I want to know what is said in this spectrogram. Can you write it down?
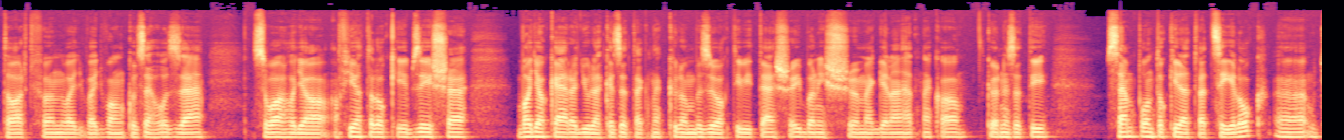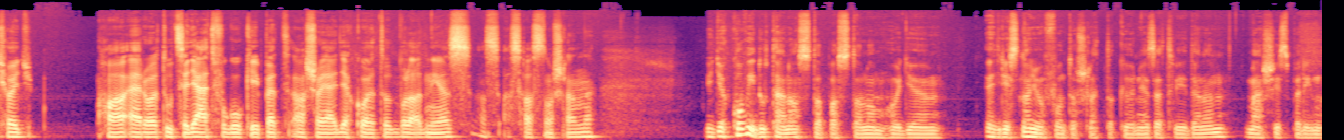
tart fönn, vagy, vagy van köze hozzá. Szóval, hogy a, a fiatalok képzése, vagy akár a gyülekezeteknek különböző aktivitásaiban is megjelenhetnek a környezeti szempontok, illetve célok, úgyhogy ha erről tudsz egy átfogó képet a saját gyakorlatodból adni, az, az, az hasznos lenne. Így a Covid után azt tapasztalom, hogy egyrészt nagyon fontos lett a környezetvédelem, másrészt pedig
